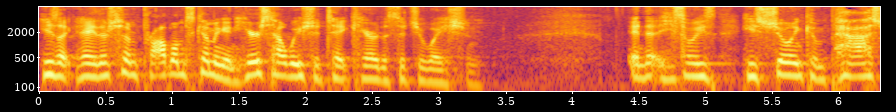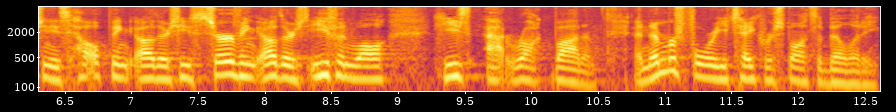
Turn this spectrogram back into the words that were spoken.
He's like, hey, there's some problems coming, and here's how we should take care of the situation. And so he's, he's showing compassion, he's helping others, he's serving others even while he's at rock bottom. And number four, you take responsibility.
